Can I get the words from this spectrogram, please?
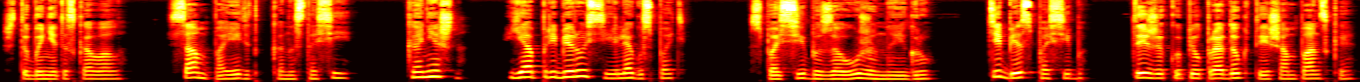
чтобы не тосковал. Сам поедет к Анастасии. Конечно, я приберусь и лягу спать. Спасибо за ужин и игру. Тебе спасибо. Ты же купил продукты и шампанское.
